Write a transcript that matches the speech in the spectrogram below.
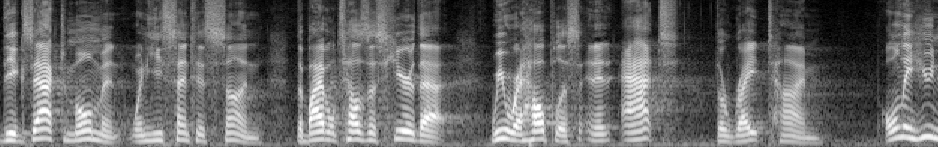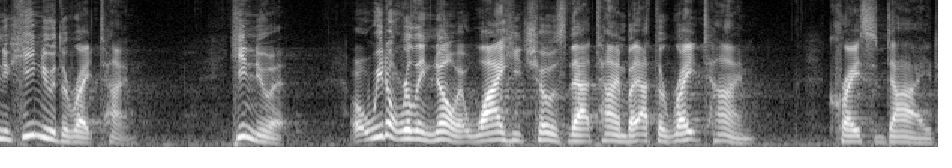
the exact moment when he sent his son, the Bible tells us here that we were helpless and at the right time. Only he knew, he knew the right time. He knew it. We don't really know why he chose that time, but at the right time, Christ died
